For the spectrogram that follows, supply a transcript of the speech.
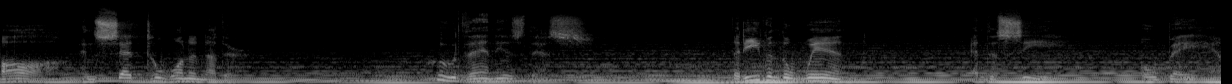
awe and said to one another, Who then is this? That even the wind and the sea obey him.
